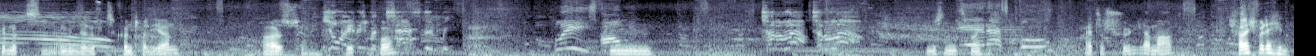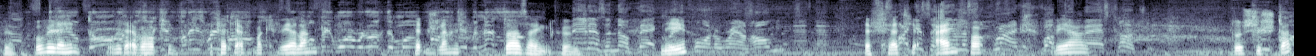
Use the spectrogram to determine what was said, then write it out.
benutzen, um in der Luft zu kontrollieren. Oh, das geht super. Hm, wir müssen jetzt mal weiter schön, Lamar. Ich frage mich, wo der hin will. Wo will der hin? Wo will der überhaupt hin? Er fährt hier einfach mal quer lang. Hätten schon lange da sein können. Nee. Der fährt hier einfach quer durch die Stadt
